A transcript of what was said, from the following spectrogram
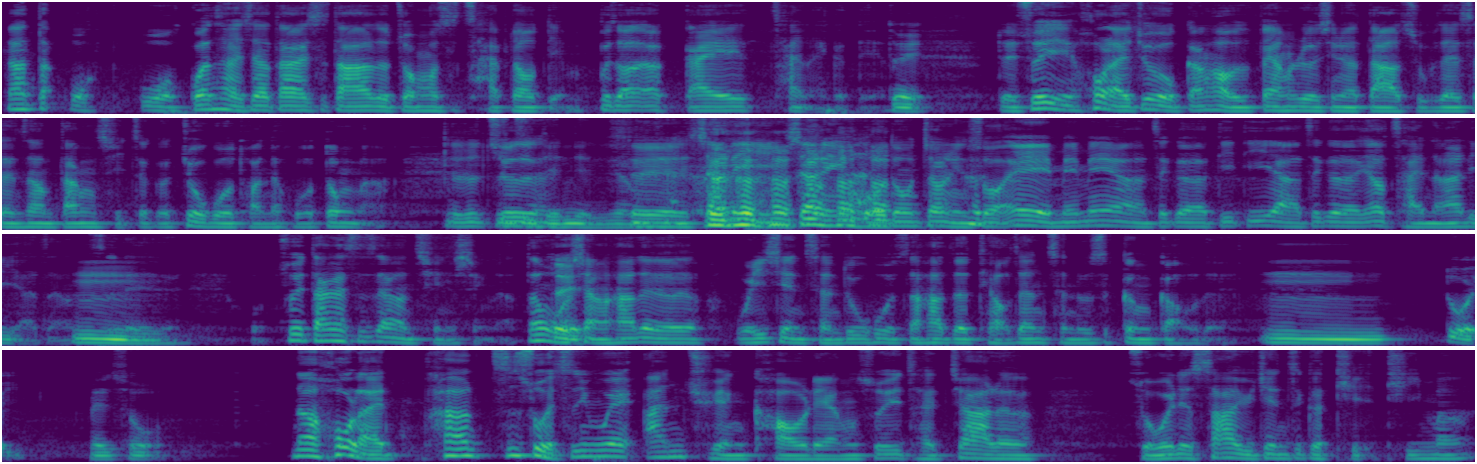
那大我我观察一下，大概是大家的状况是踩不到点，不知道要该踩哪个点。对，对，所以后来就有刚好是非常热心的大叔在山上当起这个救国团的活动啦，就是指指就是点点这样。对，夏令营夏令营活动教你说，哎、妹妹啊，这个弟弟啊，这个要踩哪里啊，这样之类的。所以大概是这样的情形了，但我想它的危险程度或者是它的挑战程度是更高的。嗯，对，没错。那后来他之所以是因为安全考量，所以才架了所谓的鲨鱼舰这个铁梯吗？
